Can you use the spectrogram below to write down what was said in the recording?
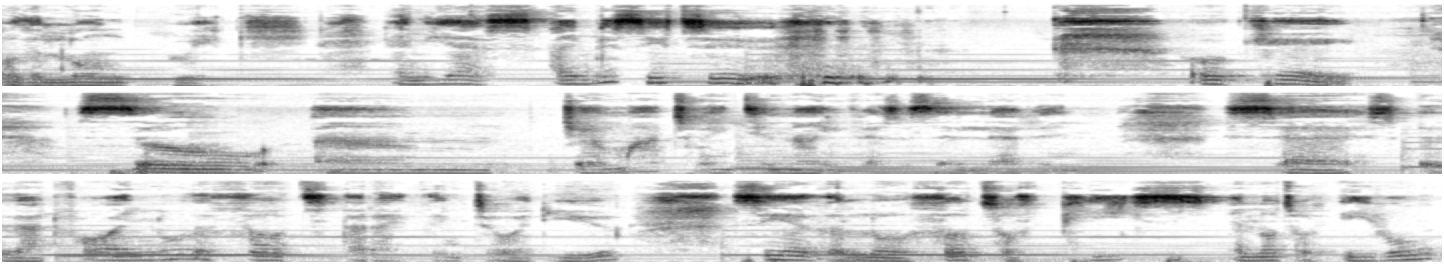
for the long break. And yes, I miss you too. okay, so um, Jeremiah 29, verses 11 says that, For I know the thoughts that I think toward you, saith the Lord, thoughts of peace and not of evil,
